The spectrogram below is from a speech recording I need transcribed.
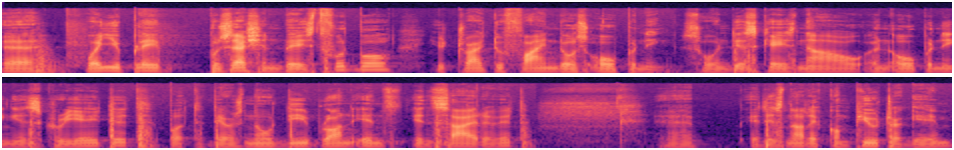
Uh, when you play possession-based football, you try to find those openings. So in this case now an opening is created, but there's no deep run in, inside of it. Uh, it is not a computer game,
